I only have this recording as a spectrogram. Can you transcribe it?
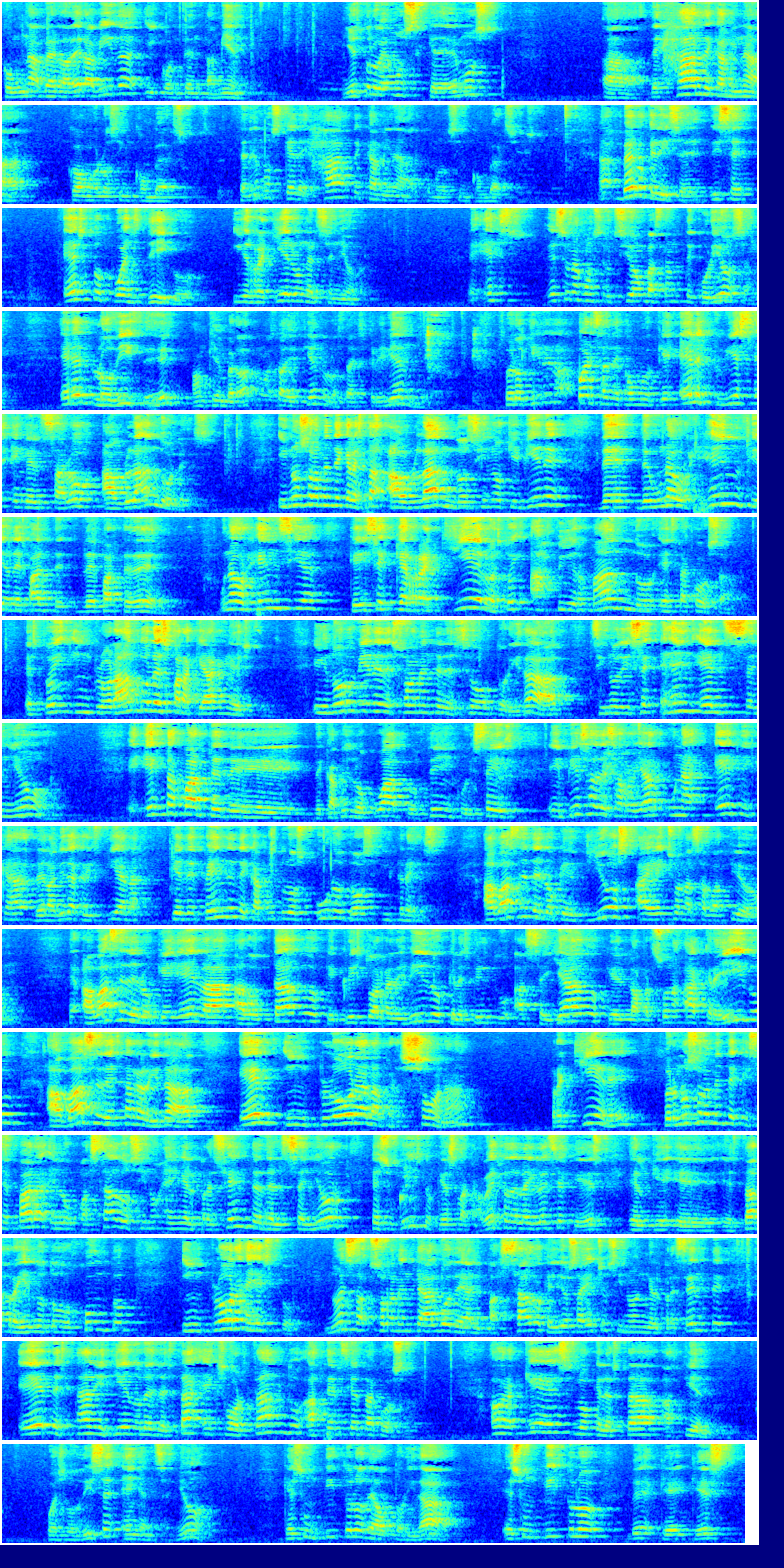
con una verdadera vida y contentamiento. Y esto lo vemos que debemos uh, dejar de caminar como los inconversos. Tenemos que dejar de caminar como los inconversos. Ah, ve lo que dice. Dice, esto pues digo y requiero en el Señor. Es, es una construcción bastante curiosa. Él lo dice, aunque en verdad no lo está diciendo, lo está escribiendo. Pero tiene la fuerza de como que Él estuviese en el salón hablándoles. Y no solamente que le está hablando, sino que viene de, una urgencia de parte, de parte de Él. Una urgencia que dice que requiero, estoy afirmando esta cosa. Estoy implorándoles para que hagan esto. Y no lo viene de solamente de su autoridad, sino dice en el Señor. Esta parte de, de capítulo 4, 5 y 6 empieza a desarrollar una ética de la vida cristiana que depende de capítulos 1, 2 y 3 a base de lo que Dios ha hecho en la salvación, a base de lo que Él ha adoptado, que Cristo ha redimido, que el Espíritu ha sellado, que la persona ha creído, a base de esta realidad, Él implora a la persona, requiere, pero no solamente que se para en lo pasado, sino en el presente del Señor Jesucristo, que es la cabeza de la iglesia, que es el que eh, está trayendo todo junto, implora esto, no es solamente algo del pasado que Dios ha hecho, sino en el presente. Él está diciéndoles, le está exhortando a hacer cierta cosa. Ahora, ¿qué es lo que le está haciendo? Pues lo dice en el Señor, que es un título de autoridad, es un título de, que, que es,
